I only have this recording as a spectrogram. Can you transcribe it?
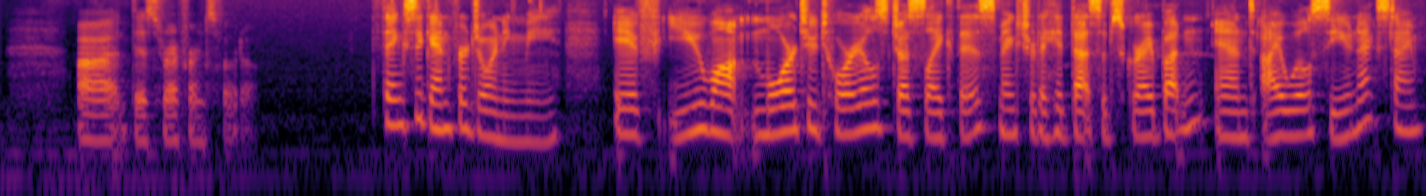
uh, this reference photo. Thanks again for joining me. If you want more tutorials just like this, make sure to hit that subscribe button and I will see you next time.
